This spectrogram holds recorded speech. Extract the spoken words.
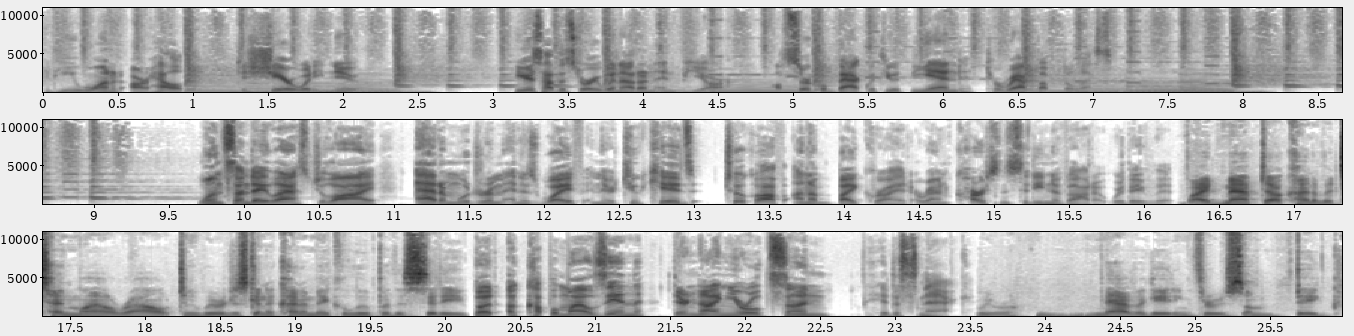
and he wanted our help to share what he knew. Here's how the story went out on NPR. I'll circle back with you at the end to wrap up the lesson. One Sunday last July, Adam Woodrum and his wife and their two kids took off on a bike ride around Carson City, Nevada, where they live. I'd mapped out kind of a 10 mile route, and we were just going to kind of make a loop of the city. But a couple miles in, their nine year old son hit a snag. We were navigating through some big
